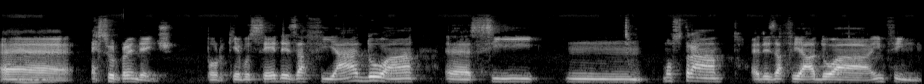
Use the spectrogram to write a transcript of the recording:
é, uhum. é surpreendente, porque você é desafiado a é, se hum, mostrar, é desafiado a, enfim,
